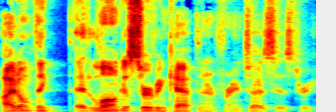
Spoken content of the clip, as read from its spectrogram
I don't think at longest serving captain in franchise history.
